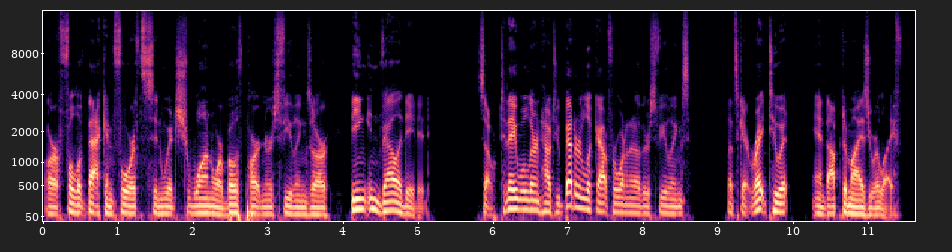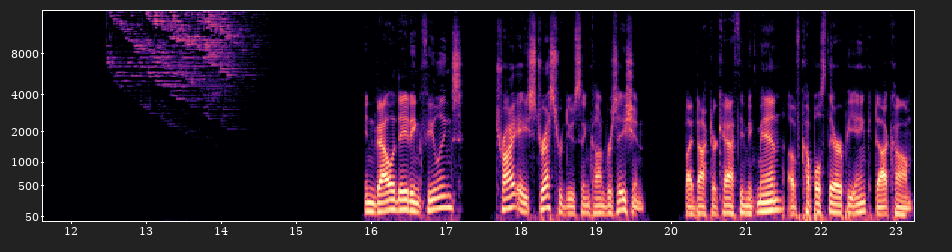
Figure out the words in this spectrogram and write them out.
are full of back and forths in which one or both partners' feelings are being invalidated. So, today we'll learn how to better look out for one another's feelings. Let's get right to it and optimize your life. Invalidating feelings? Try a stress reducing conversation by Dr. Kathy McMahon of CouplesTherapyInc.com.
